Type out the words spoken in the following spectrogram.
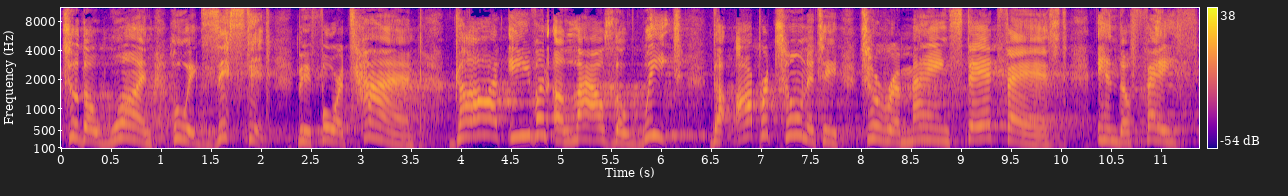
to the one who existed before time. God even allows the wheat the opportunity to remain steadfast in the faith,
